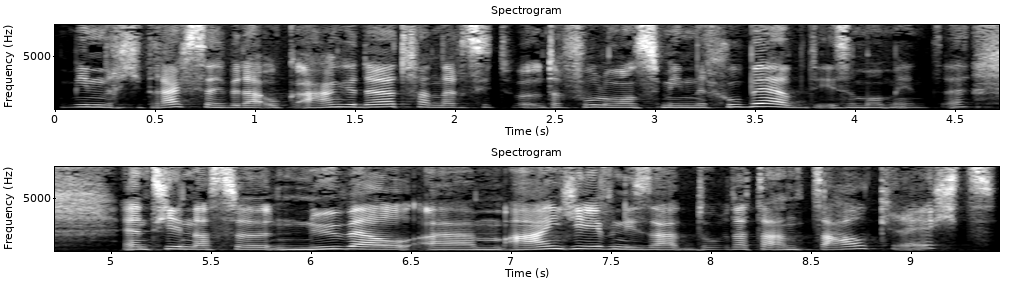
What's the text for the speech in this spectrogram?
minder gedrag. Ze hebben dat ook aangeduid, van daar, zitten we, daar voelen we ons minder goed bij op deze moment. Hè. En hetgeen dat ze nu wel um, aangeven, is dat doordat dat een taal krijgt,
